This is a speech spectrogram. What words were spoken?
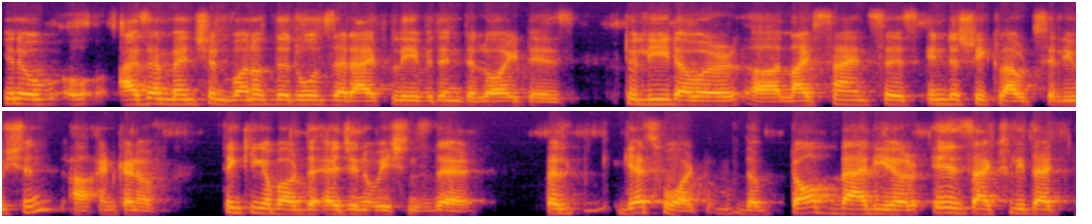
you know, as I mentioned, one of the roles that I play within Deloitte is to lead our uh, life sciences industry cloud solution uh, and kind of thinking about the edge innovations there. Well, guess what? The top barrier is actually that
